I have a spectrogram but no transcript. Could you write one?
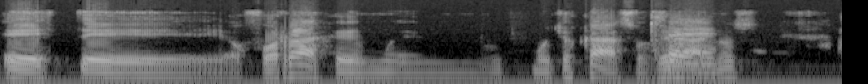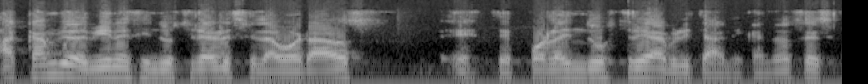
este, o forraje en, muchos casos, granos, a cambio de bienes industriales elaborados este, por la industria británica. Entonces,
